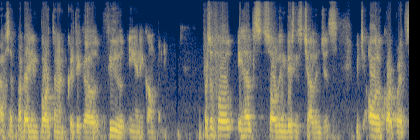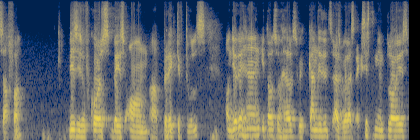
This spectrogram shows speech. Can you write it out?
as a, very important and critical field in any company? First of all, it helps solving business challenges, which all corporates suffer. This is, of course, based on uh, predictive tools. On the other hand, it also helps with candidates as well as existing employees,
